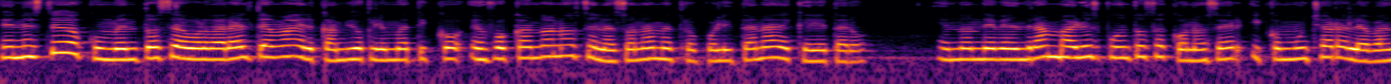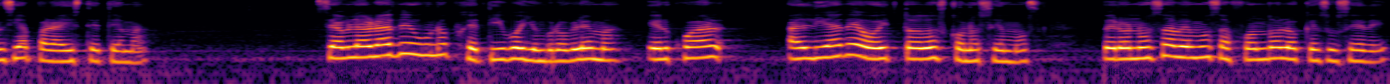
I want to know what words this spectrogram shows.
En este documento se abordará el tema del cambio climático enfocándonos en la zona metropolitana de Querétaro, en donde vendrán varios puntos a conocer y con mucha relevancia para este tema. Se hablará de un objetivo y un problema, el cual al día de hoy todos conocemos, pero no sabemos a fondo lo que sucede.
